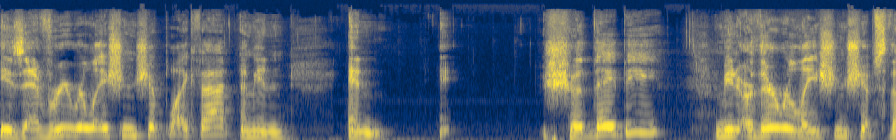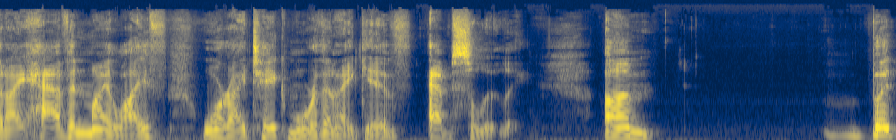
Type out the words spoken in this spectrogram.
is every relationship like that? I mean, and should they be? I mean, are there relationships that I have in my life where I take more than I give? Absolutely. Um, but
